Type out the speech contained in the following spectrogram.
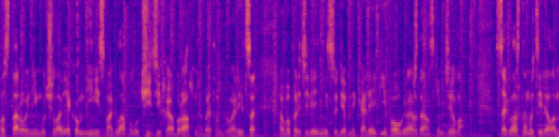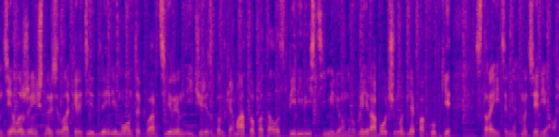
постороннему человеку и не смогла получить их обратно. Об этом говорится в определении судебной коллегии по гражданским делам. Согласно материалам дела, женщина взяла кредит для ремонта квартиры и через банкомат попыталась перевести миллион рублей рабочему для покупки строительных материалов.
